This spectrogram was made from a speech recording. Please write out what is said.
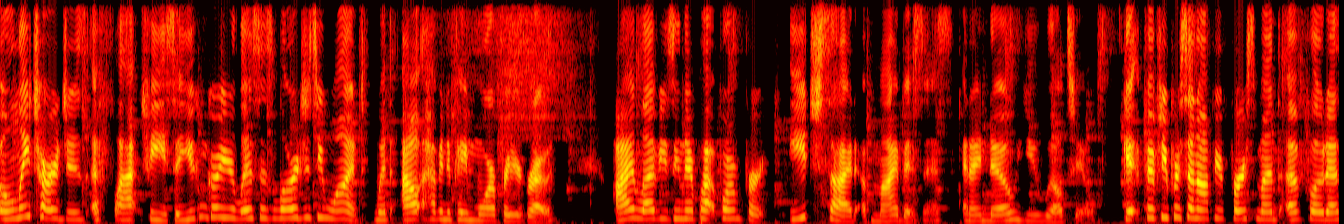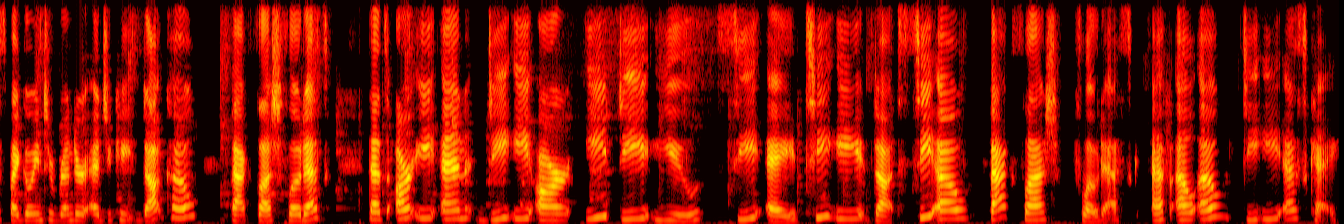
only charges a flat fee so you can grow your list as large as you want without having to pay more for your growth. I love using their platform for each side of my business, and I know you will too. Get 50% off your first month of Flodesk by going to rendereducate.co backslash Flodesk. That's R E N D E R E D U C A T E dot C O backslash Flodesk. F L O D E S K.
